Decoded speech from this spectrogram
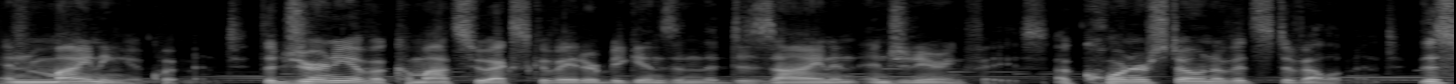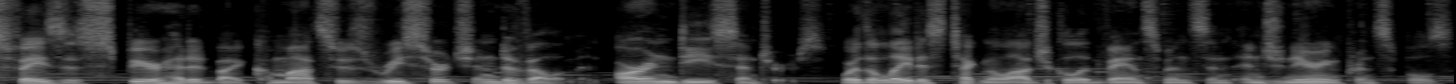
and mining equipment. The journey of a Komatsu excavator begins in the design and engineering phase, a cornerstone of its development. This phase is spearheaded by Komatsu's research and development R&D centers, where the latest technological advancements and engineering principles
